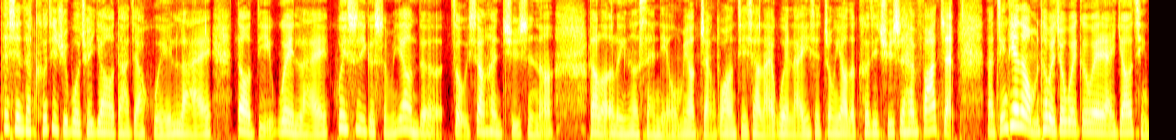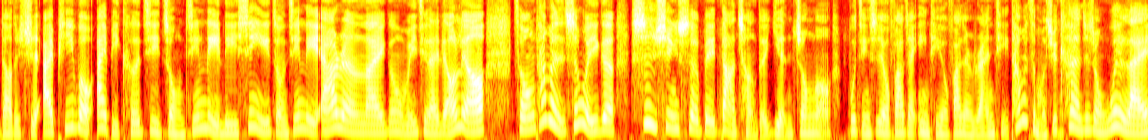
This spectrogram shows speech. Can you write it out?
但现在科技巨擘却要大家回来，到底未来会是一个什么样的走向和趋势呢？到了二零二三年，我们要展望接下来未来一些重要的科技趋势和发展。那今天呢，我们特别就为各位来邀请到的是 iPivo 爱比科技总经理李信怡总经理 Aaron 来跟我们一起来聊聊，从他们身为一个视讯设设备大厂的眼中哦，不仅是有发展硬体，有发展软体，他们怎么去看这种未来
